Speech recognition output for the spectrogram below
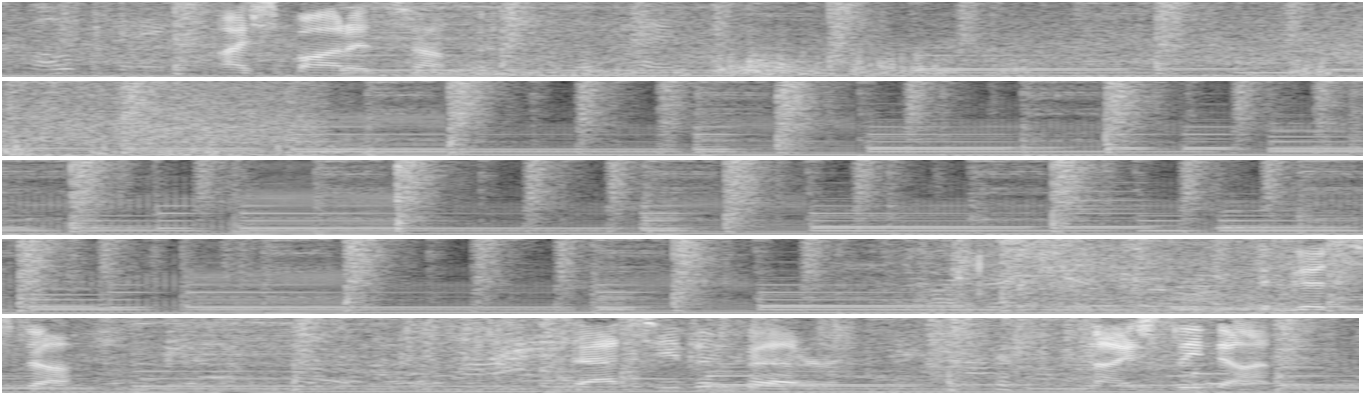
The Okay. I spotted something. Okay. The good stuff. That's even better. Nicely done.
